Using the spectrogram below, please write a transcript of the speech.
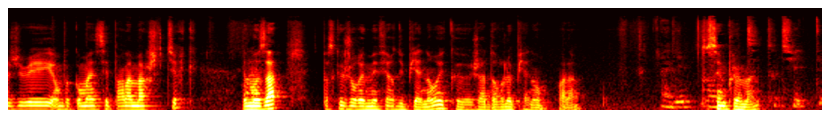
je vais, on va commencer par la marche turque de Mozart, parce que j'aurais aimé faire du piano et que j'adore le piano. Voilà. Allez, tout simplement. Tout de suite.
